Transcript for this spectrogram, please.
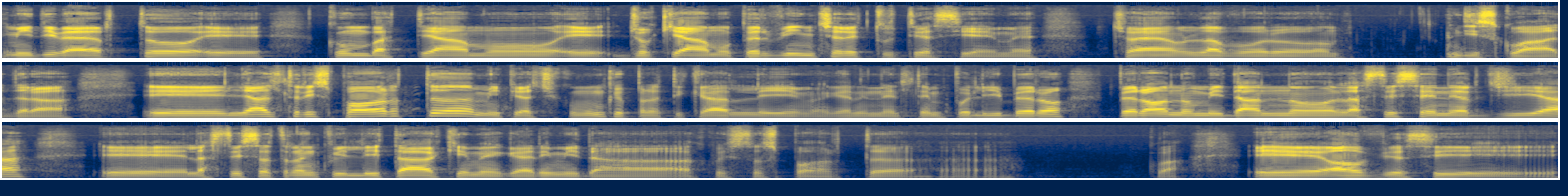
mi diverto e combattiamo e giochiamo per vincere tutti assieme, cioè è un lavoro di squadra. E gli altri sport mi piace comunque praticarli magari nel tempo libero però non mi danno la stessa energia e la stessa tranquillità che magari mi dà questo sport uh, qua. E ovvio sì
